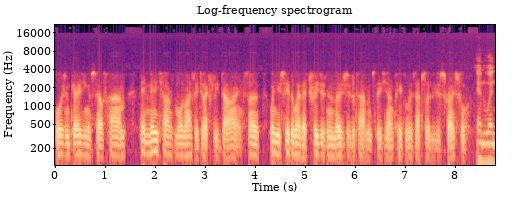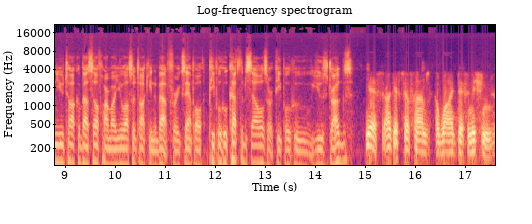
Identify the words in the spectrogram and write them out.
or is engaging in self-harm, they're many times more likely to actually die. So when you see the way they're treated in emergency departments, these young people is absolutely disgraceful. And when you talk about self harm, are you also talking about, for example, people who cut themselves or people who use drugs? Yes, I guess self-harm's a wide definition.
